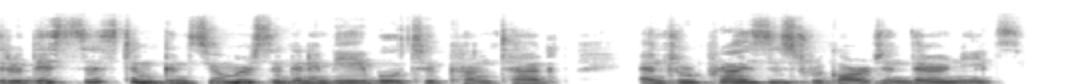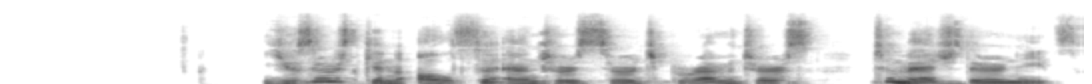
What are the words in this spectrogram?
Through this system, consumers are going to be able to contact enterprises regarding their needs. Users can also enter search parameters to match their needs.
